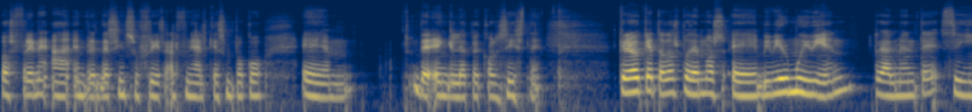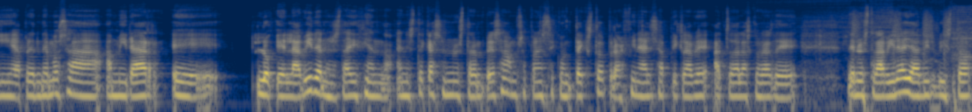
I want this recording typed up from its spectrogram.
os frene a emprender sin sufrir, al final, que es un poco em, en lo que consiste. Creo que todos podemos eh, vivir muy bien realmente si aprendemos a, mirar eh, lo que la vida nos está diciendo. En este caso, en nuestra empresa, vamos a poner ese contexto, pero al final es aplicable a todas las cosas de, nuestra vida. Ya habéis visto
